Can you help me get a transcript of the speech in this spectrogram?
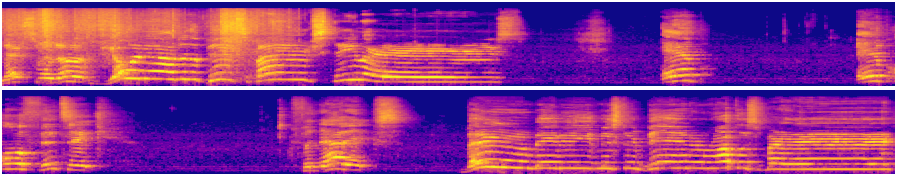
Next one up, going out to the Pittsburgh Steelers. Amp, Amp Authentic Fanatics. Boom, baby, Mr. Ben Roethlisberger.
